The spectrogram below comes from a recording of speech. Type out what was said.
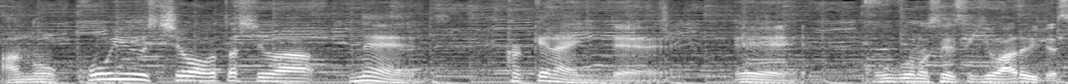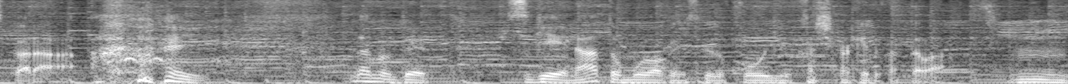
あのこういう詩は私はね書けないんで、えー、今後の成績悪いですから、はい、なのですげえなと思うわけですけどこういう歌詞書ける方は、うん。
